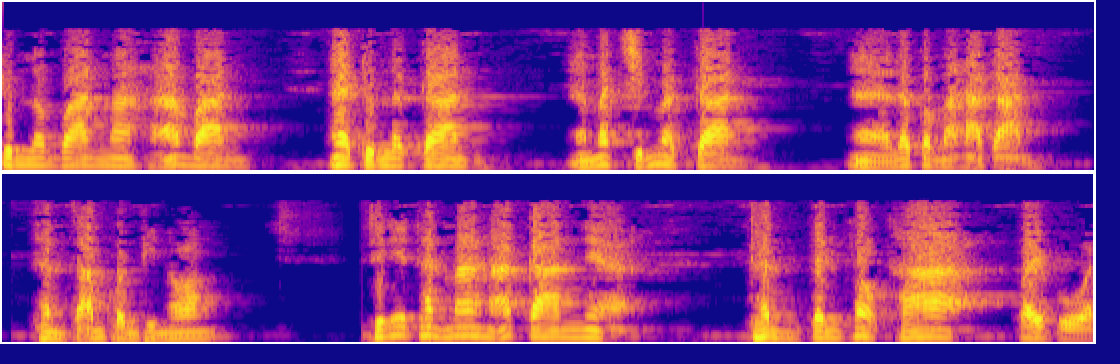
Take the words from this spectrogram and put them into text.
จุลบาลมาหาบาลจุลการมัชชิมการแล้วก็มหาการ ท่านสามคนพี่น้อง ทีนี้ท่านมหาการเนี่ย ท่านเป็นพ่อค้าไปบวช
